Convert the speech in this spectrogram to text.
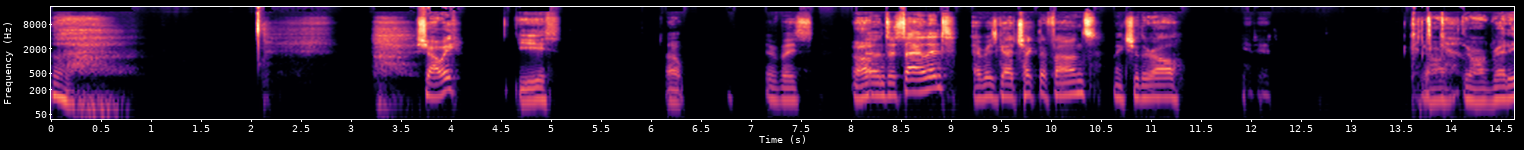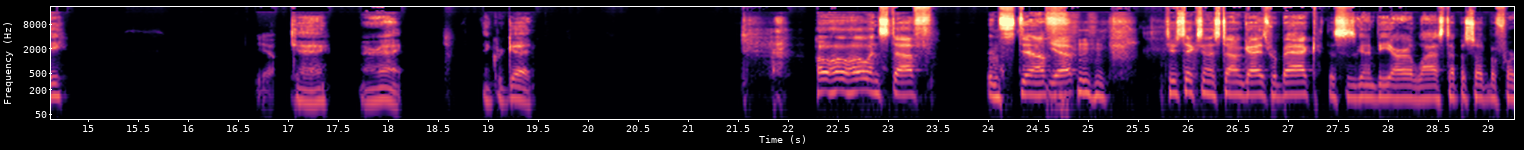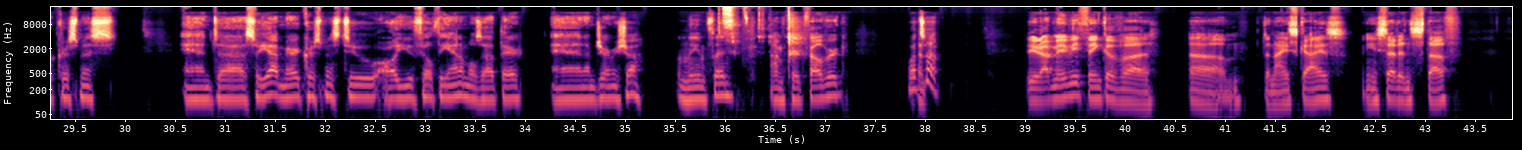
Shall we? yes. Oh, everybody's Oh, phones are silent. everybody's got to check their phones. Make sure they're all You did. Good they're all, they're all ready. Yeah. Okay. All right. I think we're good. Ho ho ho and stuff. And stuff. Yep. Two sticks and a stone, guys. We're back. This is going to be our last episode before Christmas. And uh, so, yeah, Merry Christmas to all you filthy animals out there. And I'm Jeremy Shaw. I'm Liam Flynn. I'm Kirk Felberg. What's up? Dude, that made me think of uh um the nice guys. You said in stuff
